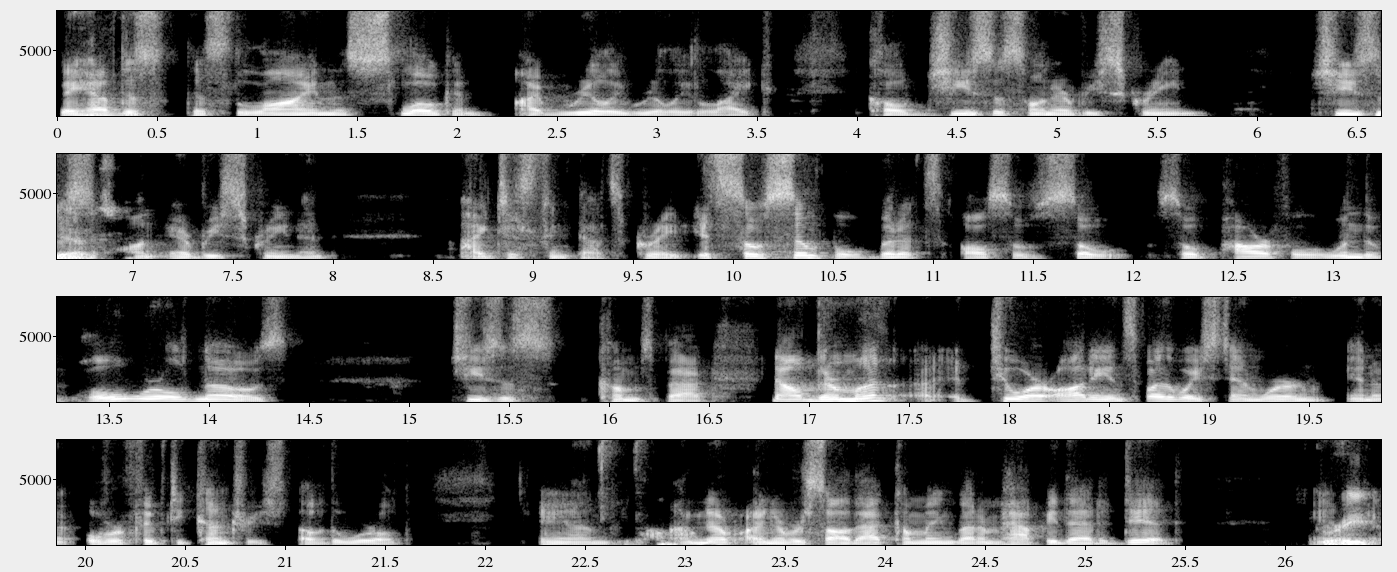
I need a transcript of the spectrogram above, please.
They have this this line, this slogan I really really like, called "Jesus on every screen." Jesus yes. on every screen, and I just think that's great. It's so simple, but it's also so so powerful when the whole world knows Jesus comes back. Now there must uh, to our audience. By the way, Stan, we're in, in a, over 50 countries of the world, and I never I never saw that coming, but I'm happy that it did. And great.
